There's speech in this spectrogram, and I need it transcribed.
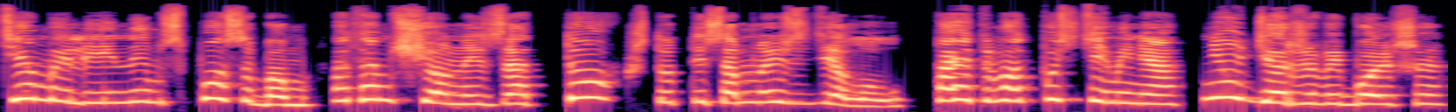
тем или иным способом отомщенной за то, что ты со мной сделал. Поэтому отпусти меня, не удерживай больше.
